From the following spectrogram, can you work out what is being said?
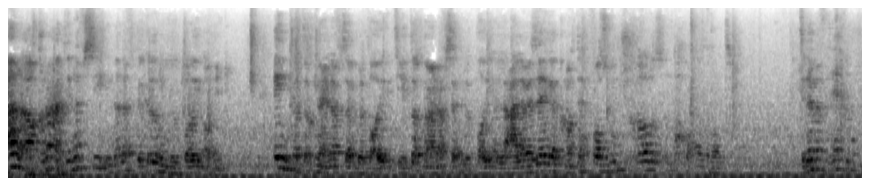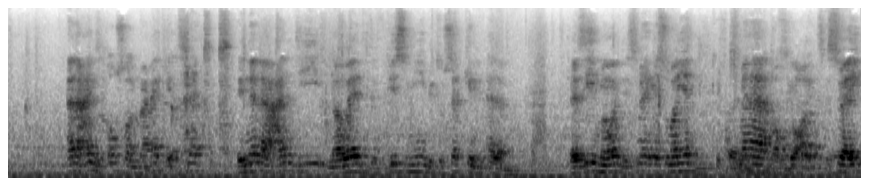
أنا أقنعت نفسي إن أنا افتكرهم بالطريقة دي. انت تقنع نفسك بطريقتي تقنع نفسك بالطريقة اللي على مزاجك ما تحفظهمش خالص أنت حر إنما في الآخر أنا عايز أوصل معاك يا أسماء إن أنا عندي مواد في جسمي بتسكن الألم. هذه المواد اسمها إيه يا سميه؟ اسمها opioids اسمها إيه؟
